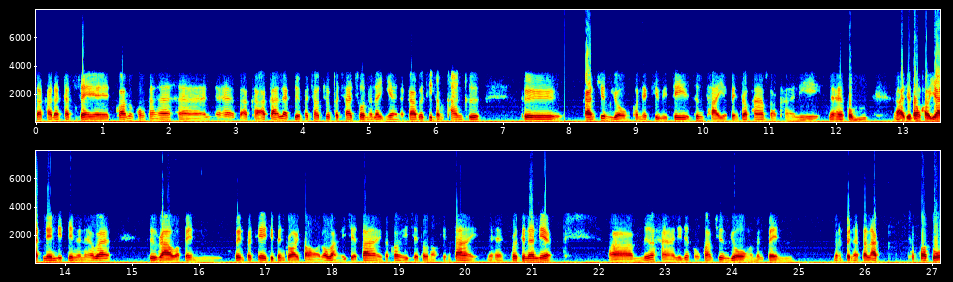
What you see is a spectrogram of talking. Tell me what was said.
สาขาด้านเกษตร ความมั่นคงทางอาหารนะฮะสาขาการแลกเปลี่ยนประชาชนประชาชนอะไรอย่างเงี้ยนะครับ และที่สำคัญคือคือ การเชื่อมโยง connectivity ซึ่งไทยเป็นเจ้าภาพสาขานี้นะฮะผมอาจจะต้องขออนุญาตเน้นนิดนึงนะว่า คือเราเป็นเป็นประเทศที่เป็นรอยต่อระหว่างเอเชียใต้ แล้วก็เอเชียตะวันออกเฉียงใต้นะฮะเพราะฉะนั้นเนี่ยเนื้อหาในเรื่องของความเชื่อมโยงมันเป็นมันเป็นอัตลักษณ์เฉพาะตัว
